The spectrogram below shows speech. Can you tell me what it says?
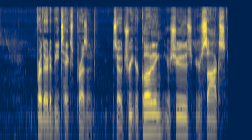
for there to be ticks present. So treat your clothing, your shoes, your socks,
